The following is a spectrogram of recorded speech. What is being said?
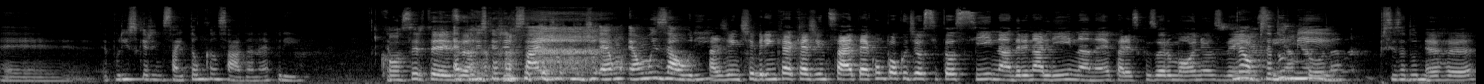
É, é por isso que a gente sai tão cansada, né, Pri? Com certeza. É por isso que a gente sai de, de, é, um, é um exaurir. A gente brinca que a gente sai até com um pouco de ocitocina, adrenalina, né? Parece que os hormônios vêm Não, precisa assim, dormir precisa dormir. Uhum.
